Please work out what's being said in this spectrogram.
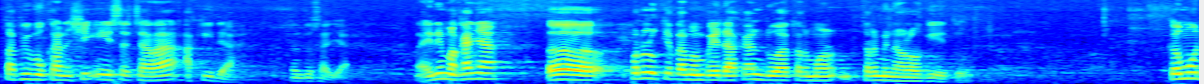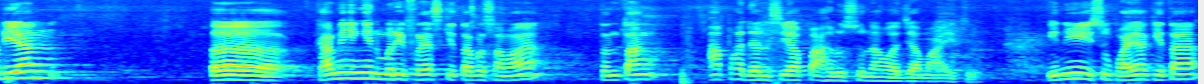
tapi bukan Syi'i secara akidah tentu saja. Nah, ini makanya e, perlu kita membedakan dua terminologi itu. Kemudian e, kami ingin merefresh kita bersama tentang apa dan siapa ahlus sunnah wal jamaah itu. Ini supaya kita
